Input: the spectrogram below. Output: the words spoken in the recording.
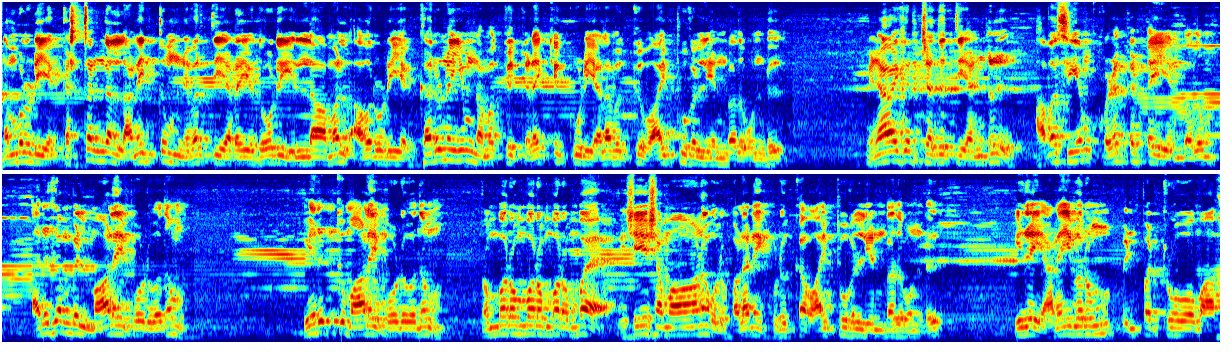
நம்மளுடைய கஷ்டங்கள் அனைத்தும் நிவர்த்தி அடைவதோடு இல்லாமல் அவருடைய கருணையும் நமக்கு கிடைக்கக்கூடிய அளவுக்கு வாய்ப்புகள் என்பது உண்டு. விநாயகர் சதுர்த்தி அன்று அவசியம் குழக்கட்டை என்பதும் அருகம்பில் மாலை போடுவதும் எருக்கு மாலை போடுவதும் ரொம்ப ரொம்ப ரொம்ப ரொம்ப விசேஷமான ஒரு பலனை கொடுக்க வாய்ப்புகள் என்பது உண்டு. இதை அனைவரும் பின்பற்றுவோமாக.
